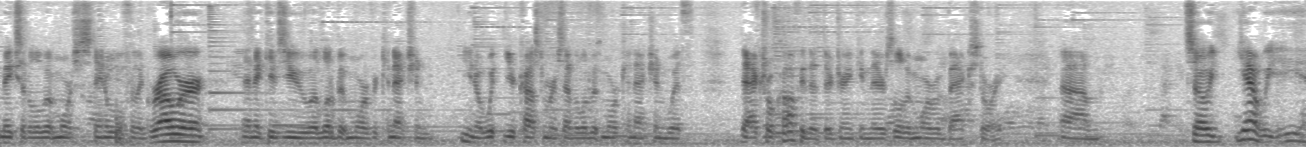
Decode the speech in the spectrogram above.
makes it a little bit more sustainable for the grower, and it gives you a little bit more of a connection you know your customers have a little bit more connection with the actual coffee that they're drinking. There's a little bit more of a backstory. Um, so yeah, we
